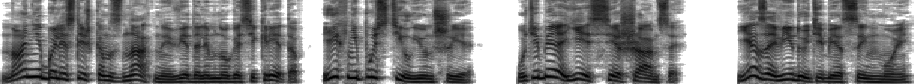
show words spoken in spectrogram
но они были слишком знатны, ведали много секретов, их не пустил Юнши. У тебя есть все шансы. Я завидую тебе, сын мой.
